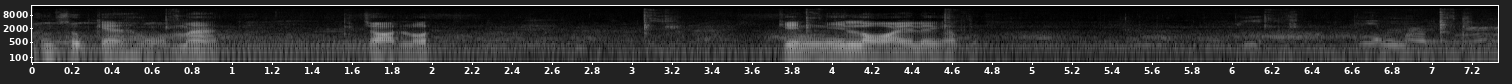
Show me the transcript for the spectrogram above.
น้ำซุปแกหอมมาก จอดรถกลิ่นนี้ลอยเลยครับพี่มามา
